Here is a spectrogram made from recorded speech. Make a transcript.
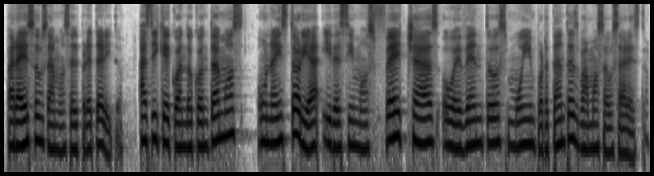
Para eso usamos el pretérito. Así que cuando contamos una historia y decimos fechas o eventos muy importantes, vamos a usar esto.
